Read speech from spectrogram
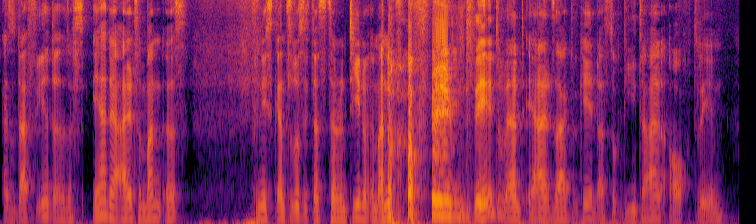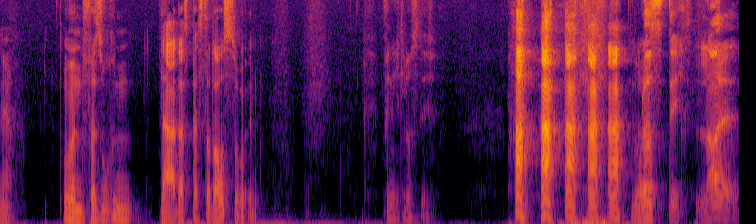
Also dafür, dass er der alte Mann ist, finde ich es ganz lustig, dass Tarantino immer noch auf Film dreht, während er halt sagt, okay, lass doch digital auch drehen. Ja. Und versuchen, da das Beste rauszuholen. Finde ich lustig. Ha, ha, ha, ha, ha. Lol. Lustig. Lol.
